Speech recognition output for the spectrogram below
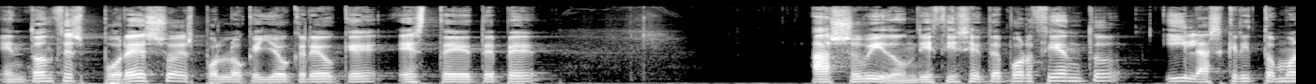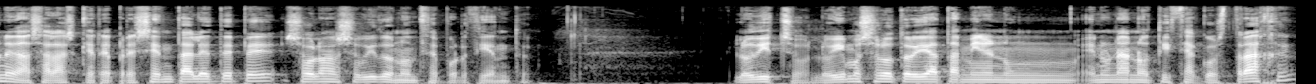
Entonces, por eso es por lo que yo creo que este ETP ha subido un 17% y las criptomonedas a las que representa el ETP solo han subido un 11%. Lo dicho, lo vimos el otro día también en, una noticia que os traje,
